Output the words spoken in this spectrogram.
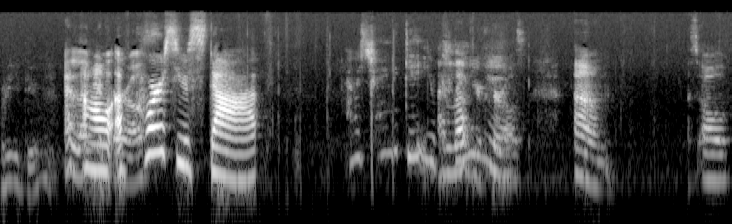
What are you doing? I love Oh, your curls. of course you stop. I was trying to get you. I love your curls. Um, so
